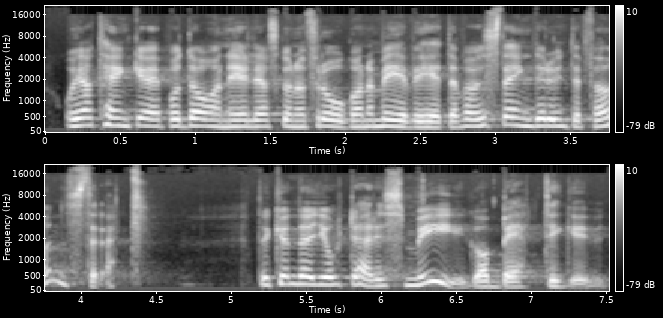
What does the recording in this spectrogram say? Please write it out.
Och jag tänker på Daniel, jag ska nog fråga honom evigheten, varför stängde du inte fönstret? Du kunde ha gjort det här i smyg och bett till Gud.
